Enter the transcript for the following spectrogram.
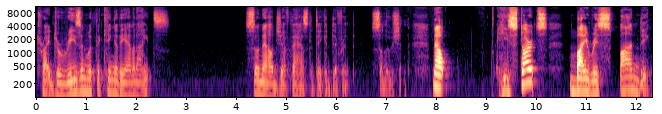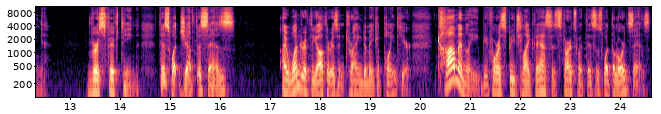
tried to reason with the king of the Ammonites. So now Jephthah has to take a different solution. Now, he starts by responding. Verse 15. This is what Jephthah says. I wonder if the author isn't trying to make a point here. Commonly, before a speech like this, it starts with This is what the Lord says.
